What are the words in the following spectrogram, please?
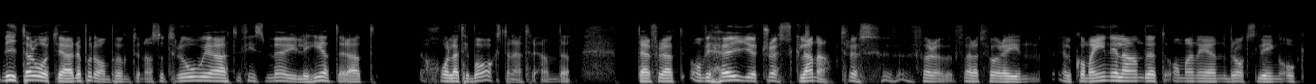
vidtar åtgärder på de punkterna så tror jag att det finns möjligheter att hålla tillbaks den här trenden. Därför att om vi höjer trösklarna för, för att föra in eller komma in i landet om man är en brottsling och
